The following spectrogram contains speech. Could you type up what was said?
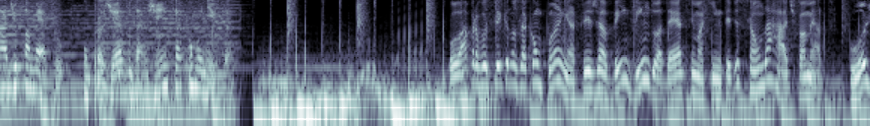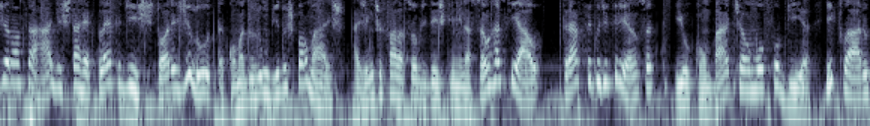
Rádio Fametro, um projeto da Agência Comunica. Olá para você que nos acompanha, seja bem-vindo à 15ª edição da Rádio Fametro. Hoje a nossa rádio está repleta de histórias de luta, como a do Zumbi dos Palmares. A gente fala sobre discriminação racial, tráfico de criança e o combate à homofobia. E claro,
